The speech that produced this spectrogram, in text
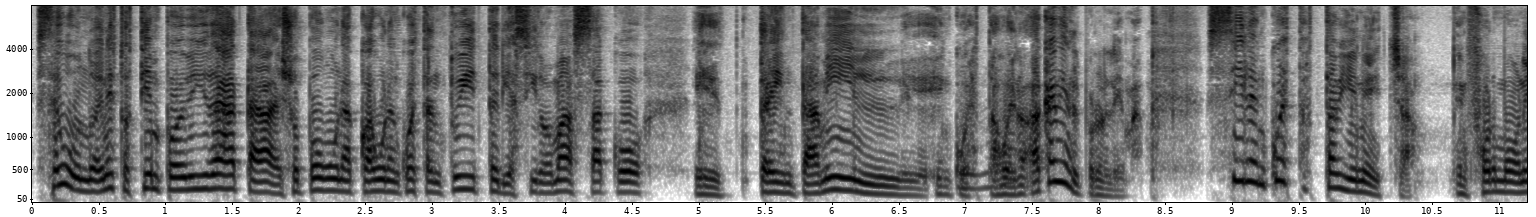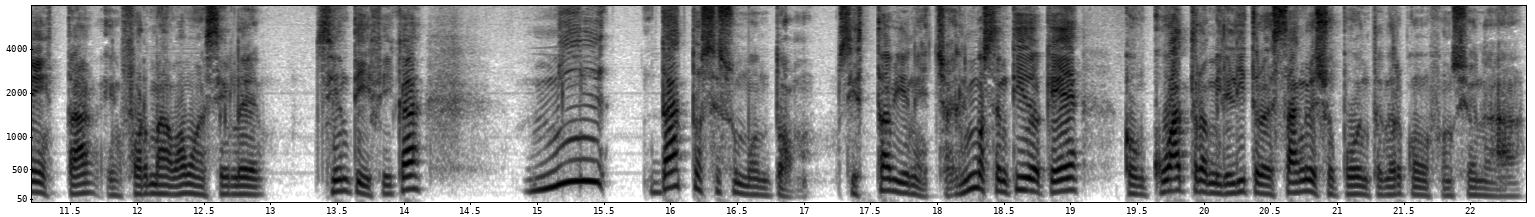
Segundo, en estos tiempos de Big Data, yo pongo una, hago una encuesta en Twitter y así nomás saco eh, 30.000 eh, encuestas. Bueno, acá viene el problema. Si la encuesta está bien hecha, en forma honesta, en forma, vamos a decirle, científica, mil datos es un montón, si está bien hecha. En el mismo sentido que con 4 mililitros de sangre yo puedo entender cómo funciona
